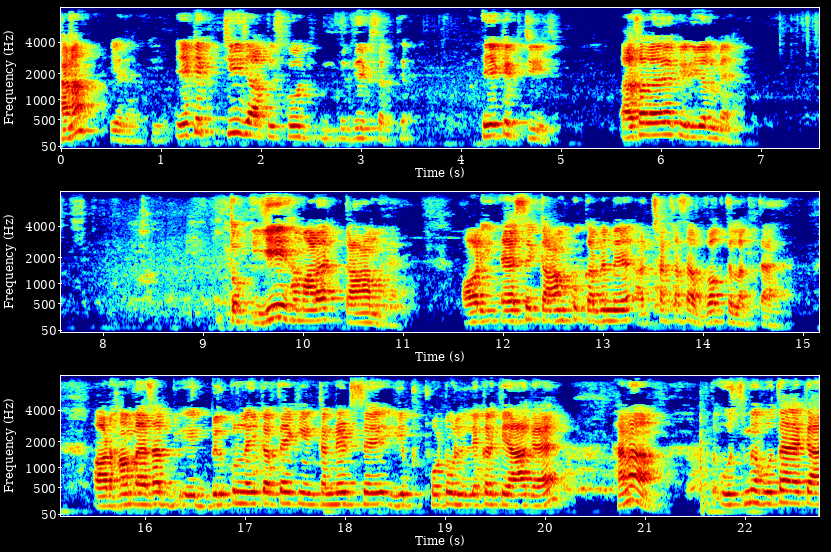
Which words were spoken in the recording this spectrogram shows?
है ना? ये देखिए। एक एक चीज़ आप इसको देख सकते हैं। एक एक चीज़। ऐसा लगेगा कि रियल में है। तो ये हमारा काम है। और ऐसे काम को करने में अच्छा खासा वक्त लगता है। और हम ऐसा बिल्कुल नहीं करते कि इंटरनेट से ये फ़ोटो लेकर के आ गए है ना? तो उसमें होता है क्या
